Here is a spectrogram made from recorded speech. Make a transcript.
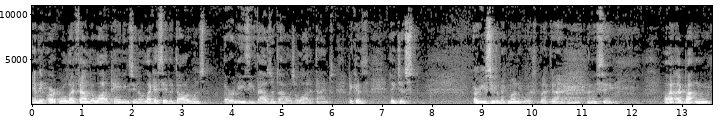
in the art world. I found a lot of paintings. You know, like I say, the dollar ones are an easy thousand dollars a lot of times because they just are easier to make money with. But uh, let me see. Oh, I, I bought in.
